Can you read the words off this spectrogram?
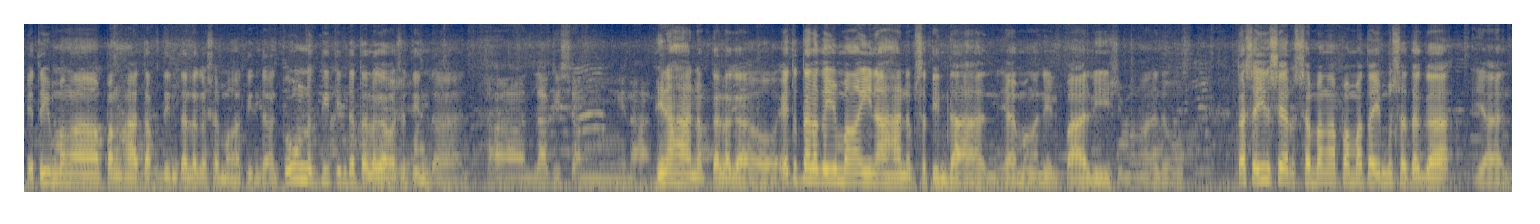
Ito yung mga panghatak din talaga sa mga tindahan. Kung nagtitinda talaga ka sa tindahan, Saka lagi siyang hinahanap. hinahanap talaga. Oh. Ito talaga yung mga hinahanap sa tindahan. Yan, mga nail polish, yung mga ano. Tapos ayun sir, sa mga pamatay mo sa daga, yan.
